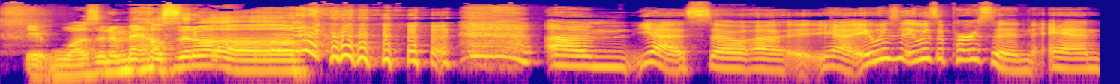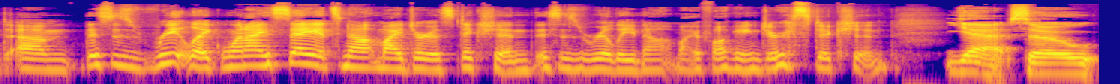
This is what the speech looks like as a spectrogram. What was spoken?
it wasn't a mouse at all. um yeah so uh yeah it was it was a person and um this is re like when i say it's not my jurisdiction this is really not my fucking jurisdiction Yeah, so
